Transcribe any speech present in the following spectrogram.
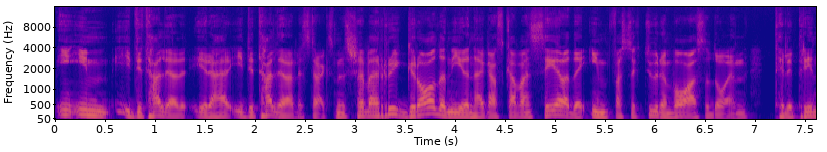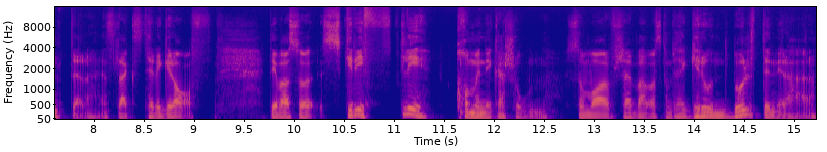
in, i, detaljer, i, det här, i detaljer alldeles strax. Men själva ryggraden i den här ganska avancerade infrastrukturen var alltså då en teleprinter, en slags telegraf. Det var alltså skriftlig kommunikation som var själva vad ska man säga, grundbulten i det här.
